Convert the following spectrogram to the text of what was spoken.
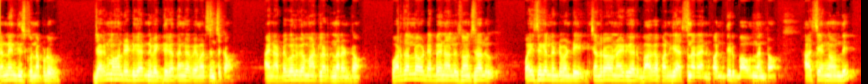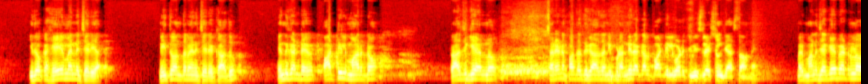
నిర్ణయం తీసుకున్నప్పుడు జగన్మోహన్ రెడ్డి గారిని వ్యక్తిగతంగా విమర్శించటం ఆయన అడ్డగోలుగా మాట్లాడుతున్నారంటాం వరదల్లో డెబ్బై నాలుగు సంవత్సరాలు వయసు కలిగినటువంటి చంద్రబాబు నాయుడు గారు బాగా పనిచేస్తున్నారు. ఆయన పనితీరు బాగుందంటాం. హాస్యంగా ఉంది. ఇది ఒక హేయమైన చర్య. నీతివంతమైన చర్య కాదు. ఎందుకంటే పార్టీలు మారటం రాజకీయాల్లో సరైన పద్ధతి కాదని ఇప్పుడు అన్ని రకాల పార్టీలు కూడా విశ్లేషణలు చేస్తూ ఉన్నాయి. మరి మన జగ్గేపేటలో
